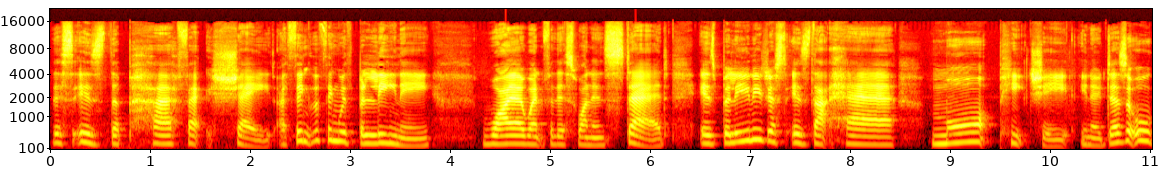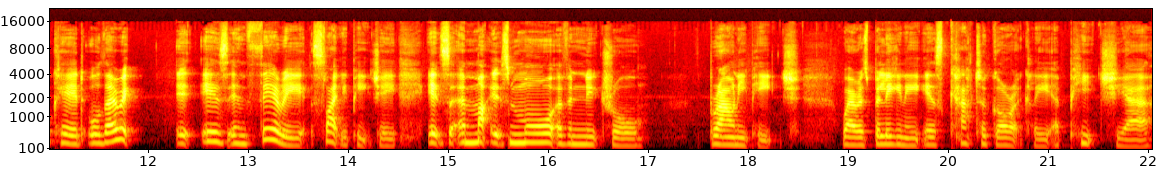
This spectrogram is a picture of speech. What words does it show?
this is the perfect shade. I think the thing with Bellini, why I went for this one instead, is Bellini just is that hair more peachy. You know, Desert Orchid, although it it is in theory slightly peachy, it's a it's more of a neutral brownie peach, whereas Bellini is categorically a peachier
